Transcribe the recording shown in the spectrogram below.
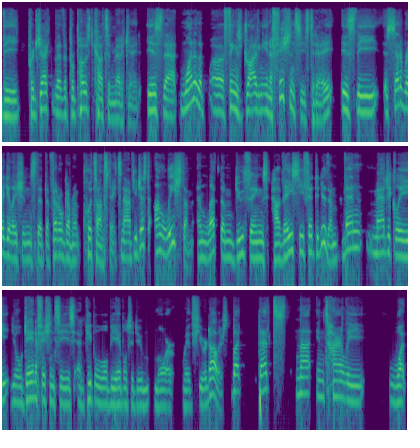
the project the, the proposed cuts in Medicaid is that one of the uh, things driving inefficiencies today is the set of regulations that the federal government puts on states. Now, if you just unleash them and let them do things how they see fit to do them, then magically you'll gain efficiencies and people will be able to do more with fewer dollars. But that's not entirely what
